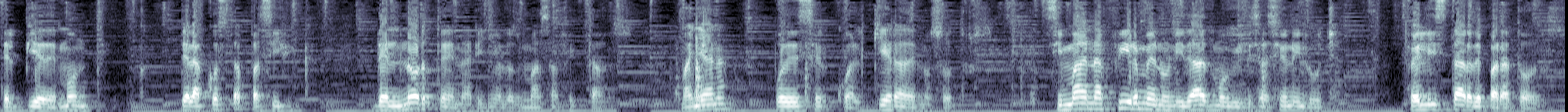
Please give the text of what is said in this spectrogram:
del Piedemonte, de la costa pacífica, del norte de Nariño los más afectados. Mañana puede ser cualquiera de nosotros. Simana firme en unidad, movilización y lucha. Feliz tarde para todos.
